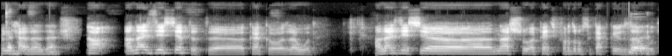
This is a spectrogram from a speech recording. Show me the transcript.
Да, да, да. Но она здесь этот, э, как его зовут? Она здесь э, нашу, опять Фордруса, как ее Да. зовут?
